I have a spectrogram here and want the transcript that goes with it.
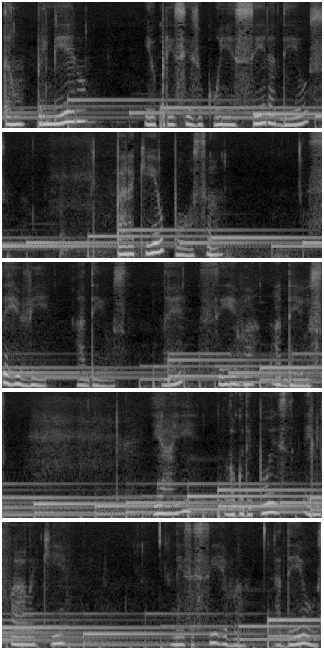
Então, primeiro eu preciso conhecer a Deus para que eu possa servir a Deus, né? Sirva a Deus. E aí, logo depois, ele fala que nesse sirva a Deus,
